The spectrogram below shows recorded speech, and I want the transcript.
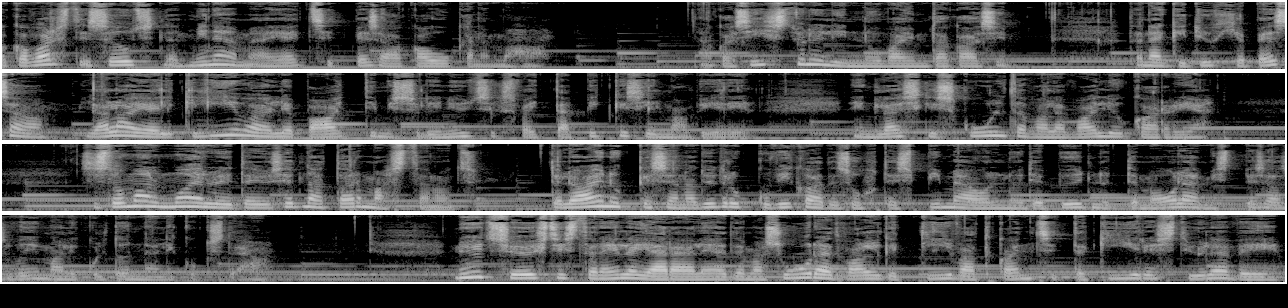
aga varsti sõudsid nad minema ja jätsid pesa kaugele maha. aga siis tuli linnuvaim tagasi. ta nägi tühja pesa, jalajälgi liival ja paati, mis oli nüüdseks vaid täpike silmapiiril ning laskis kuuldavale valju karje. sest omal moel oli ta ju Sednat armastanud ta oli ainukesena tüdruku vigade suhtes pime olnud ja püüdnud tema olemist pesas võimalikult õnnelikuks teha. nüüd sööstis ta neile järele ja tema suured valged tiivad kandsid ta kiiresti üle vee.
